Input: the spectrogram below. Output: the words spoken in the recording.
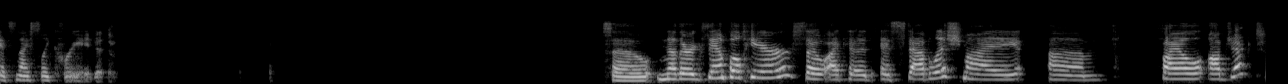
it's nicely created. So another example here. So I could establish my um, file object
